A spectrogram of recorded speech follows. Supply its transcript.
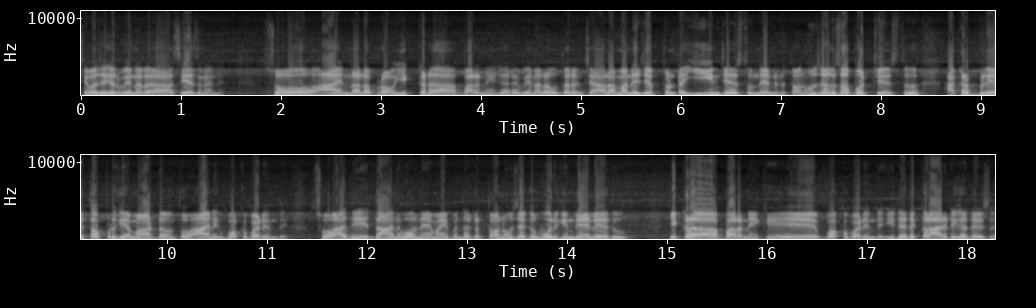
శివాజీ గారు విన్నర్ సీజన్ అని. సో ఆయన అలా ప్రో ఇక్కడ భరణి గారే వినర్ అవుతారని చాలామంది చెప్తుంటే ఈయన చేస్తుంది ఏంటంటే తనూజకు సపోర్ట్ చేస్తూ అక్కడ బ్లే తప్పుడు గేమ్ ఆడడంతో ఆయనకు బొక్కపడింది. సో అది దానివల్ల ఏమైపోయింది? అక్కడ తనూజకు ఒరిగింది ఏం లేదు. ఇక్కడ భరణికి బొక్కబడింది ఇదైతే క్లారిటీగా తెలుసు.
